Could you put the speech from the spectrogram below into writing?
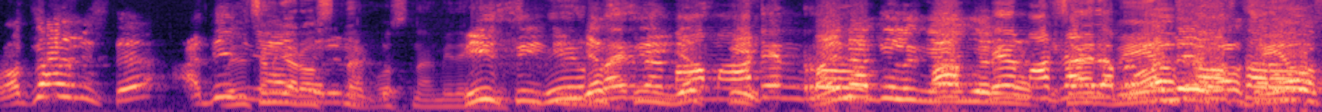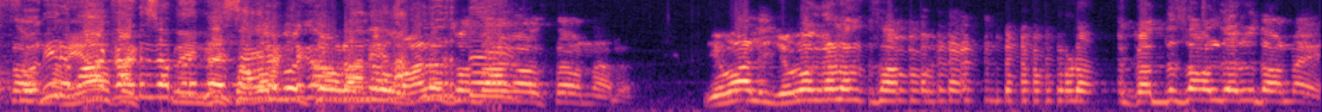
మాట్లాడేటప్పుడు సార్, అదే వే ఇవాళ యువగళం సభ కంటే కూడా పెద్ద సభలు జరుగుతా ఉన్నాయి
